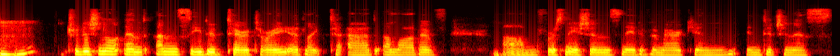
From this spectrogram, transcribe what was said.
Mm-hmm. Traditional and unceded territory. I'd like to add a lot of um, First Nations, Native American, Indigenous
